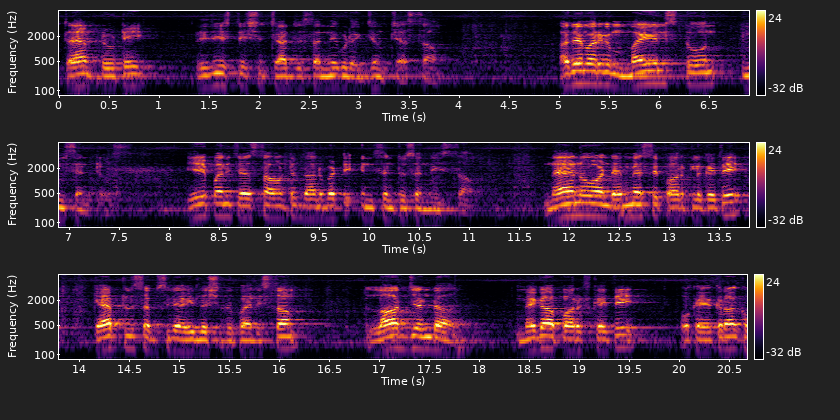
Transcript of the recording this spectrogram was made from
stamp duty registration charges అన్నీ కూడా ఎగ్జామ్ చేస్తాం. అదే మరి మైల్ స్టోన్ ఇన్సెంటివ్స్ ఏ పని చేస్తా ఉంటే దాన్ని బట్టి ఇన్సెంటివ్స్ అన్నీ ఇస్తాం. నానో అండ్ ఎంఎస్సి పార్కులకైతే క్యాపిటల్ సబ్సిడీ ఐదు లక్షల రూపాయలు ఇస్తాం. లార్జ్ అండ్ మెగా పార్క్స్కి అయితే ఒక ఎకరాకు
